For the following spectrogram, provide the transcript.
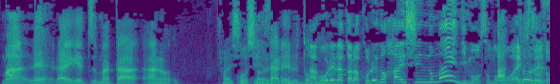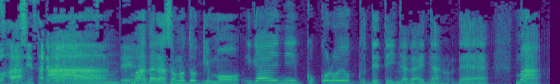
まあね、来月また、あの、配更新されるとうんあ、思うこれだから、これの配信の前にも、その、エピソードは配信されてるはずですので。あーまあだからその時も意外に快く出ていただいたので、まあ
